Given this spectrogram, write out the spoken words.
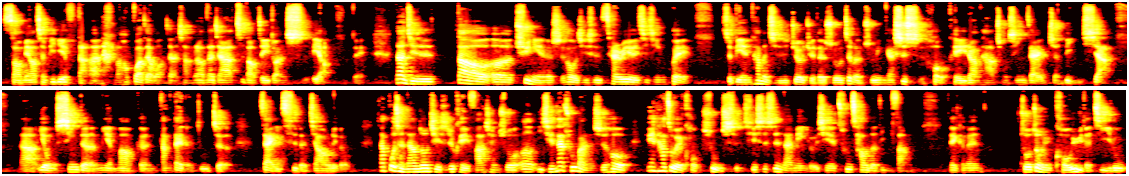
扫描成 PDF 档案，然后挂在网站上，让大家知道这一段史料。对，那其实到呃去年的时候，其实蔡瑞月基金会。这边他们其实就觉得说，这本书应该是时候可以让它重新再整理一下，啊，用新的面貌跟当代的读者再一次的交流。那过程当中，其实就可以发现说，呃，以前在出版的时候，因为它作为口述史，其实是难免有一些粗糙的地方，对，可能着重于口语的记录，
